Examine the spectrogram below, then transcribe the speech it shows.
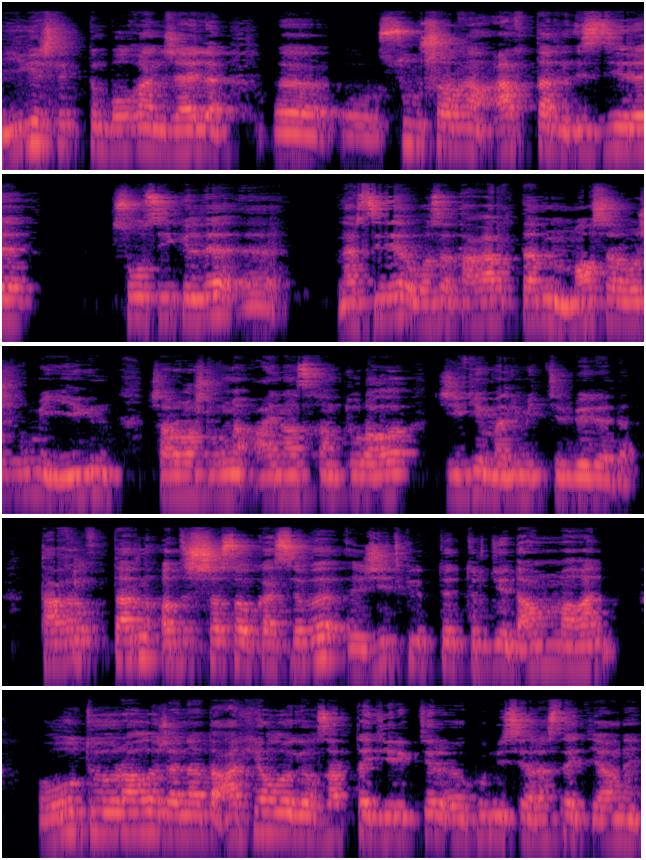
егіншіліктің болған жайлы ә, су шығарған арықтардың іздері сол секілді ә, нәрселер осы тағарлықтардың мал шаруашылығы мен егін шаруашылығымен айналысқан туралы жеке мәліметтер береді. Тағарлықтардың ыдыс жасау кәсібі жеткілікті түрде дамымаған. Ол туралы жаңағыда археологиялық заттай деректер көбінесе растайды яғни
